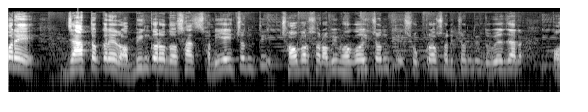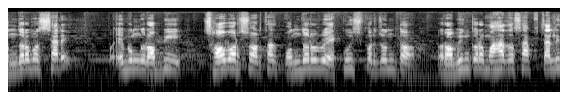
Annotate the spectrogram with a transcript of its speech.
ପରେ জাতকরে রবিঙ্কর দশা সরি যাই ছ বর্ষ রবি ভোগ হয়েছেন শুক্র সরি দুই হাজার পনেরো মশায় এবং রবি ছ বর্ষ অর্থাৎ পনেরু একুশ পর্যন্ত রবিঙ্কর মহাদশা চালি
